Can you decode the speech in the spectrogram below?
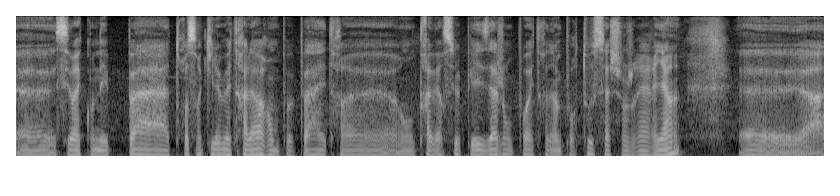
euh, c'est vrai qu'on n'est pas à 300 km à l'heure, on peut pas être, on traverse le paysage, on pourrait être n'importe où, ça changerait rien. Euh,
